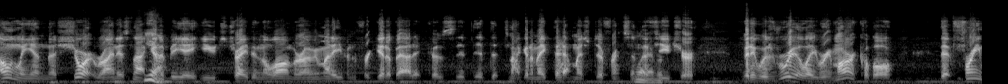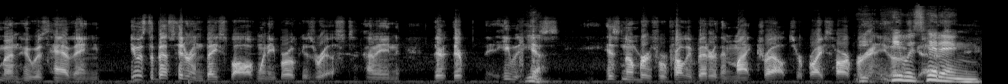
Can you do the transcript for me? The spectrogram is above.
Only in the short run, it's not Yeah. going to be a huge trade in the long run. We might even forget about it because it, it, it's not going to make that much difference in Whatever. the future. But it was really remarkable that Freeman, who was having, he was the best hitter in baseball when he broke his wrist. I mean, there, there, he was Yeah. his his numbers were probably better than Mike Trout's or Bryce Harper. or any He, he was guys. hitting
